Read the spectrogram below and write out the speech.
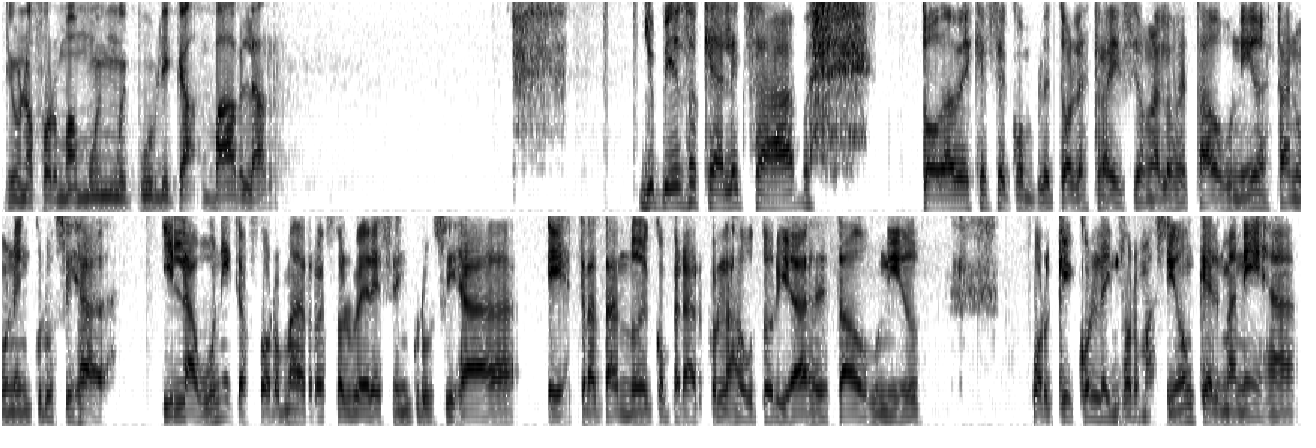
de una forma muy, muy pública. ¿Va a hablar? Yo pienso que Alex Saab, toda vez que se completó la extradición a los Estados Unidos, está en una encrucijada. Y la única forma de resolver esa encrucijada es tratando de cooperar con las autoridades de Estados Unidos, porque con la información que él maneja,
